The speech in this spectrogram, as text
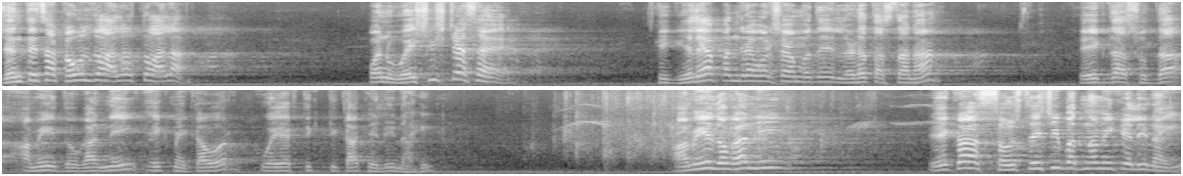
जनतेचा कौल जो आला तो आला. पण वैशिष्ट्य असं आहे की गेल्या पंधरा वर्षामध्ये लढत असताना एकदा सुद्धा आम्ही दोघांनी एकमेकावर वैयक्तिक टीका केली नाही. आम्ही दोघांनी एका संस्थेची बदनामी केली नाही.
